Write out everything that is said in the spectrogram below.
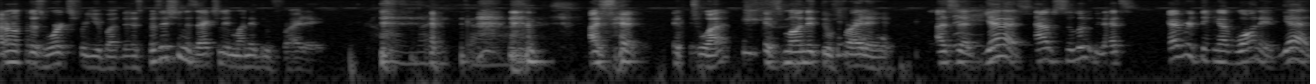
I don't know if this works for you, but this position is actually Monday through Friday. Oh my god. I said, it's what? It's Monday through Friday. I said, yes, absolutely. That's everything I've wanted. Yes.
